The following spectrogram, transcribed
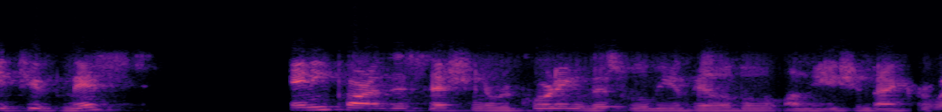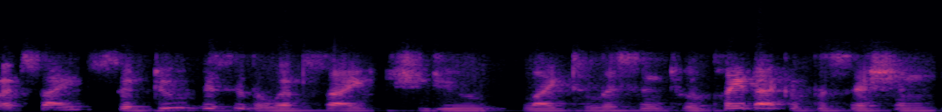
If you've missed any part of this session, a recording of this will be available on the Asian Banker website. So do visit the website should you like to listen to a playback of the session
